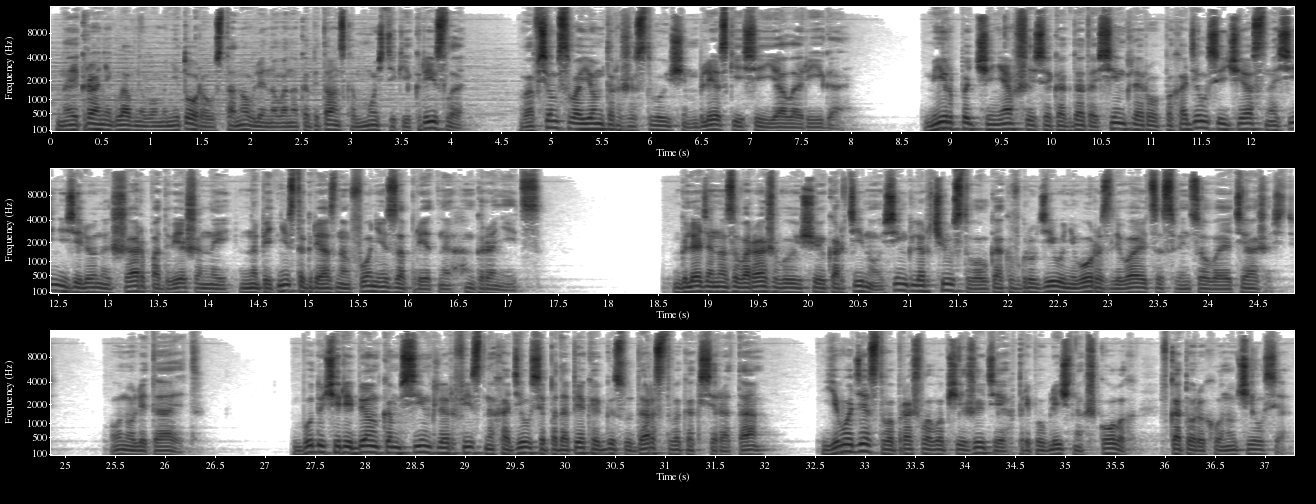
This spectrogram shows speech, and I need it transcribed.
На экране главного монитора, установленного на капитанском мостике Крисла, во всем своем торжествующем блеске сияла Рига. Мир, подчинявшийся когда-то Синклеру, походил сейчас на сине-зеленый шар, подвешенный на пятнисто-грязном фоне запретных границ. Глядя на завораживающую картину, Синклер чувствовал, как в груди у него разливается свинцовая тяжесть. Он улетает. Будучи ребенком, Синклер Фист находился под опекой государства как сирота – его детство прошло в общежитиях при публичных школах, в которых он учился.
